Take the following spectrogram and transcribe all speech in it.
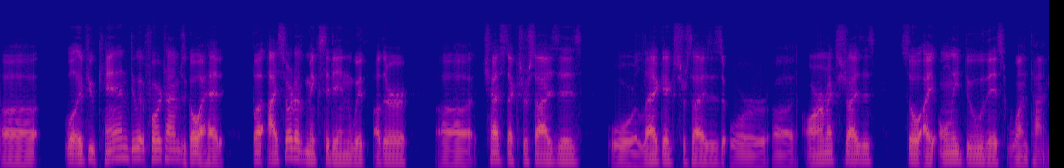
uh, well, if you can do it four times, go ahead. But I sort of mix it in with other uh, chest exercises or leg exercises or uh, arm exercises. So I only do this one time.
